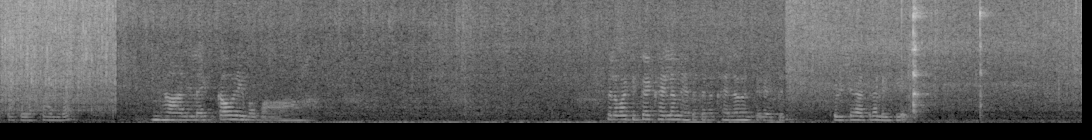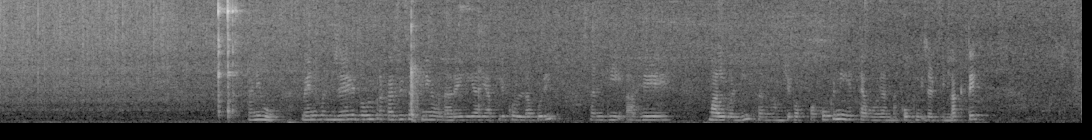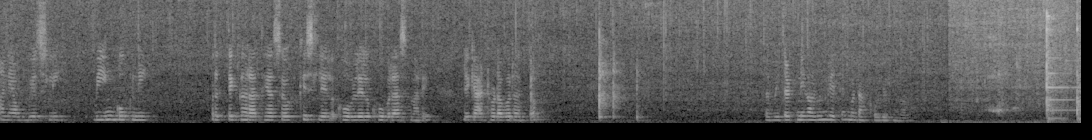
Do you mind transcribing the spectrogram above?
टाकूया कांदा आणि हा आलेला आहे कावळे बाबा. त्याला वाटी काय खायला नाही आता त्याला खायला घालते काहीतरी. थोडीशी हात घालायची. आहे आणि हो मेन म्हणजे दोन प्रकारची चटणी घालणार आहे. ही आहे आपली कोल्हापुरी आणि ही आहे मालवणी. कारण आमचे पप्पा कोकणी आहेत त्यामुळे यांना कोकणी चटणी लागते. आणि ऑब्विसली बिईंग कोकणी प्रत्येक घरात हे असं किसलेलं खोवलेलं खोबरं असणार आहे जे की आठवडाभर राहतं. तर मी चटणी घालून घेते मग दाखवते तुम्हाला.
